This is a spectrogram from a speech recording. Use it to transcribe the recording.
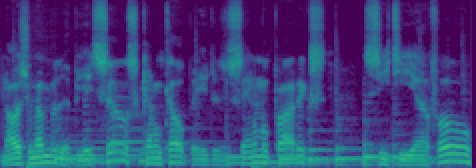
And always remember the BH Sales, Kennel Kelp, A to Animal Products, CTFO,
